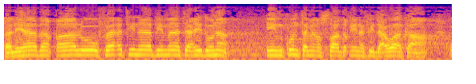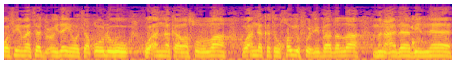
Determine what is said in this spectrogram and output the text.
فلهذا قالوا فأتنا بما تعدنا. إن كنت من الصادقين في دعواك وفيما تدعو إليه وتقوله وأنك رسول الله وأنك تخوف عباد الله من عذاب الله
